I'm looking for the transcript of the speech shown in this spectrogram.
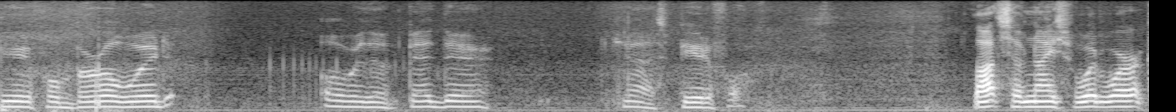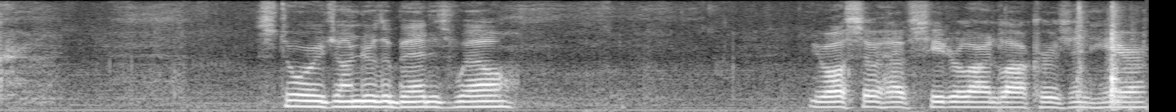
beautiful burl wood over the bed there. Just beautiful. Lots of nice woodwork. Storage under the bed as well. You also have cedar lined lockers in here.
